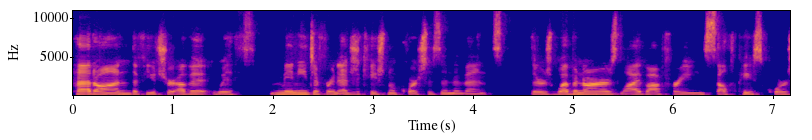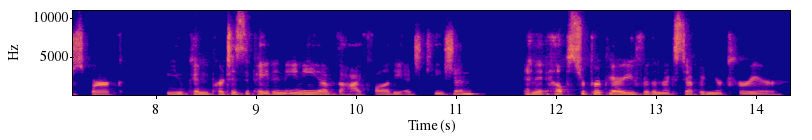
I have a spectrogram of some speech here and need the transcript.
head on the future of it with many different educational courses and events. There's webinars, live offerings, self paced coursework. You can participate in any of the high quality education, and it helps to prepare you for the next step in your career.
